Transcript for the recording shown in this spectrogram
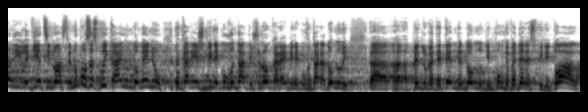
ariile vieții noastre. Nu poți să spui că ai un domeniu în care ești binecuvântat, ești un om care ai binecuvântarea Domnului uh, uh, pentru că te temi de Domnul din punct de vedere spiritual,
